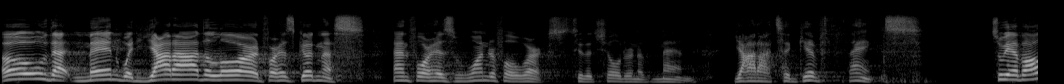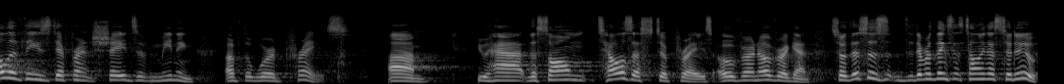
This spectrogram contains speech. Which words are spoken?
Oh, that men would yada the Lord for his goodness and for his wonderful works to the children of men. Yada, to give thanks. So we have all of these different shades of meaning of the word praise. Um, you have the psalm tells us to praise over and over again. So this is the different things it's telling us to do:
